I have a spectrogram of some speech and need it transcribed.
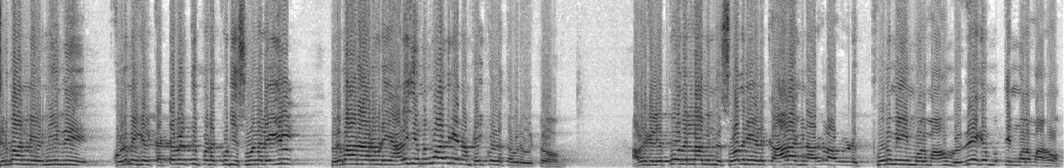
சிறுபான்மையர் மீது கொடுமைகள் கட்டவிழ்த்துப்படக்கூடிய சூழ்நிலையில் பெருமானாருடைய அழகிய முன்மாதிரியை நாம் கைக்கொள்ள தவறிவிட்டோம். அவர்கள் எப்போதெல்லாம் இந்த சோதனைகளுக்கு ஆளாகினார்கள் அவர்களுடைய பொறுமையின் மூலமாகவும் விவேகமுத்தின் மூலமாகவும்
